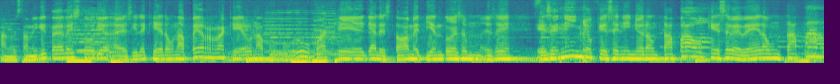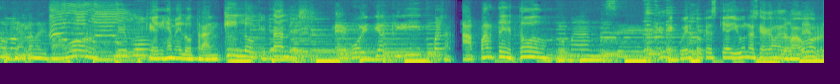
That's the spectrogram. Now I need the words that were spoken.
a nuestra amiguita de la historia, a decirle que era una perra, que era una fufurupa, que ella le estaba metiendo ese, ese niño, que ese niño era un tapado, que ese bebé era un tapado, que hágame el favor, que déjemelo tranquilo, que tal. Me voy de aquí. aparte de todo, le cuento que es que hay unas que háganme el favor.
